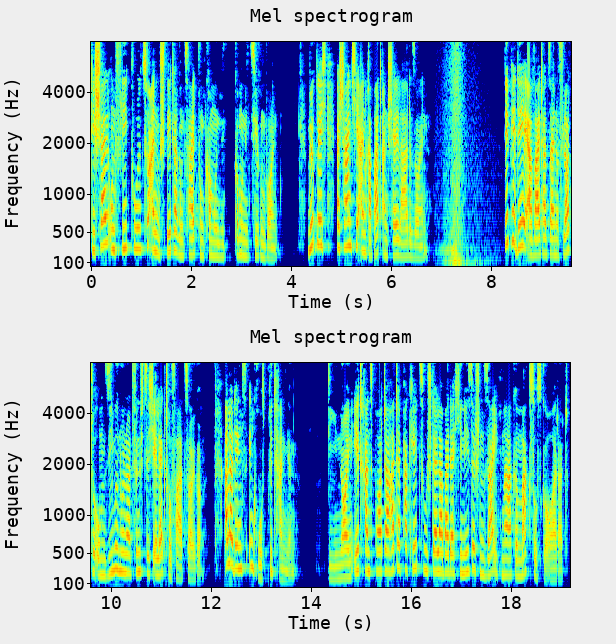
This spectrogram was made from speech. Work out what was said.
die Shell und Fleetpool zu einem späteren Zeitpunkt kommunizieren wollen. Möglich erscheint hier ein Rabatt an Shell-Ladesäulen. DPD erweitert seine Flotte um 750 Elektrofahrzeuge, allerdings in Großbritannien. Die neuen E-Transporter hat der Paketzusteller bei der chinesischen SAIC-Marke Maxus geordert.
